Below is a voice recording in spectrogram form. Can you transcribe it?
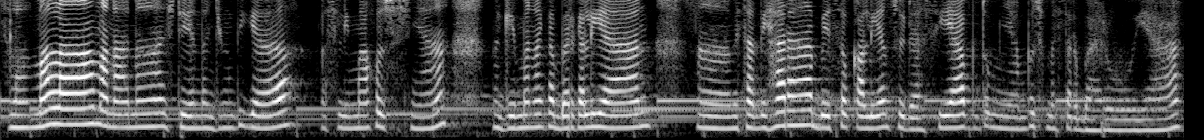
Selamat malam anak-anak SDN Tanjung 3 kelas 5 khususnya Bagaimana kabar kalian? Uh, Miss Tanti harap besok kalian sudah siap untuk menyambut semester baru ya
